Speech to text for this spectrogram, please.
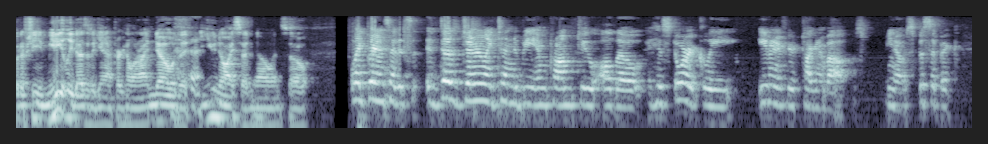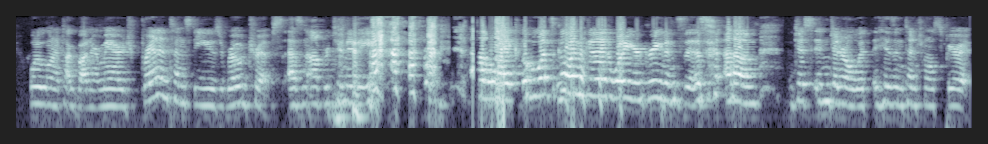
but if she immediately does it again after I tell her, I know that you know I said no, and so like Brandon said, it's it does generally tend to be impromptu, although historically, even if you're talking about you know specific what do we want to talk about in our marriage, Brandon tends to use road trips as an opportunity of like, what's going good? What are your grievances? Um, just in general with his intentional spirit,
